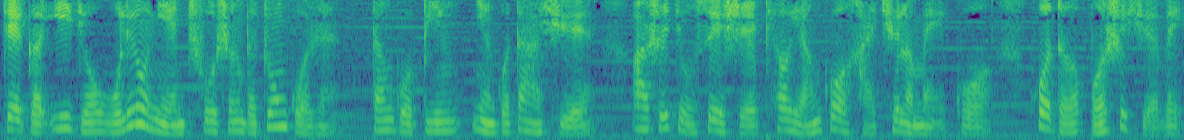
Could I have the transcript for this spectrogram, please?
这个一九五六年出生的中国人，当过兵，念过大学，二十九岁时漂洋过海去了美国，获得博士学位，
